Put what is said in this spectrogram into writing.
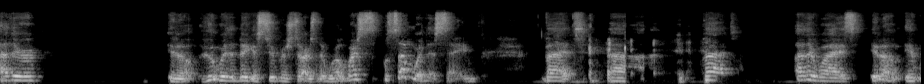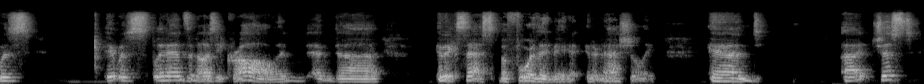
other, you know, who were the biggest superstars in the world? Well, some were the same, but uh, but otherwise, you know, it was it was Split Enz and Aussie Crawl and and uh, INXS before they made it internationally, and uh, just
